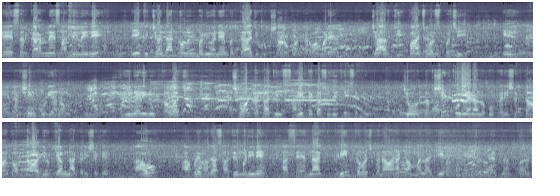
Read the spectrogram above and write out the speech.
એ સરકારને સાથે લઈને એક જન આંદોલન બન્યું અને બધા જ વૃક્ષારોપણ કરવા મળ્યા ચારથી પાંચ વર્ષ પછી એ દક્ષિણ કોરિયાનો ગ્રીનરીનું કવચ છ ટકાથી સાહીઠ ટકા સુધી થઈ શક્યું જો દક્ષિણ કોરિયાના લોકો કરી શકતા હોય તો અમદાવાદીઓ કેમ ના કરી શકે? આવો આપણે બધા સાથે મળીને આ શહેરના ગ્રીન કવચ બનાવવાના કામમાં લાગીએ. એવી જરૂરિયાતના ભારત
